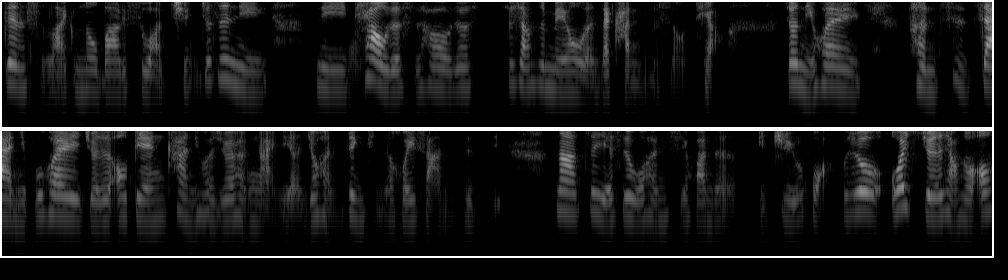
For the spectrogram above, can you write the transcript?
“Dance like nobody's watching”，就是你。你跳舞的时候就，就像是没有人在看你的时候跳，就你会很自在，你不会觉得哦，别人看你会觉得很碍眼，你就很尽情的挥洒你自己。那这也是我很喜欢的一句话，我就我会觉得想说哦，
